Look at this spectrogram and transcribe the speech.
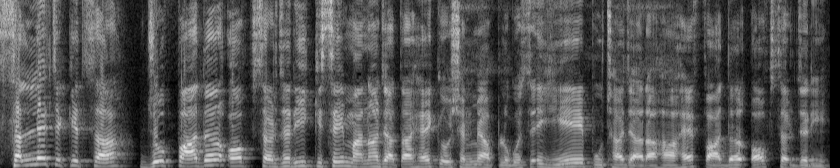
शल्य चिकित्सा, जो फादर ऑफ़ सर्जरी किसे माना जाता है? क्वेश्चन में आप लोगों से ये पूछा जा रहा है, फादर ऑफ़ सर्जरी।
